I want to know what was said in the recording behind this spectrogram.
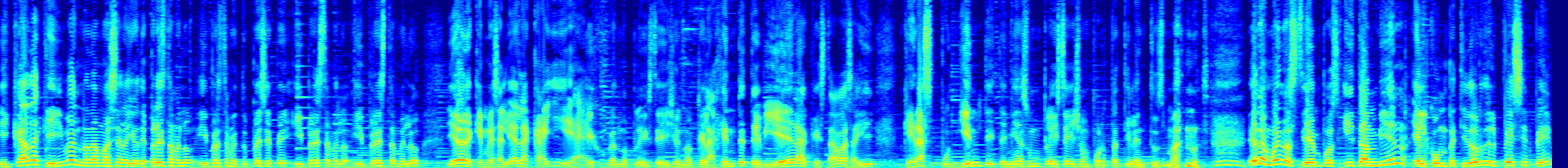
y cada que iba, nada más era yo de préstamelo y préstame tu PSP y préstamelo y préstamelo. Y era de que me salía a la calle y ahí jugando PlayStation, ¿no? Que la gente te viera, que estabas ahí, que eras pudiente y tenías un PlayStation portátil en tus manos. Eran buenos tiempos. Y también el competidor del PSP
